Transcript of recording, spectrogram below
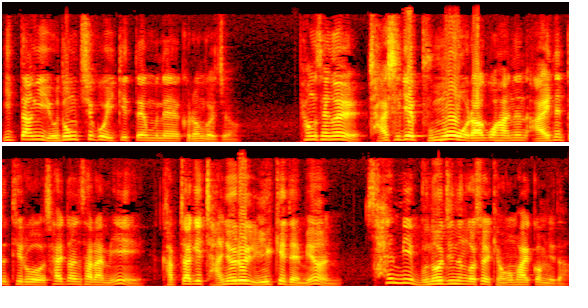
이 땅이 요동치고 있기 때문에 그런 거죠. 평생을 자식의 부모라고 하는 아이덴티티로 살던 사람이 갑자기 자녀를 잃게 되면 삶이 무너지는 것을 경험할 겁니다.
